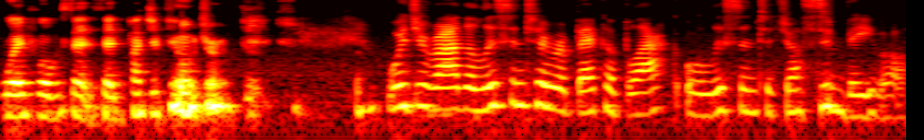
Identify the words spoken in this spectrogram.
Forty-four percent said punch a pilgrim. Would you rather listen to Rebecca Black or listen to Justin Bieber?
